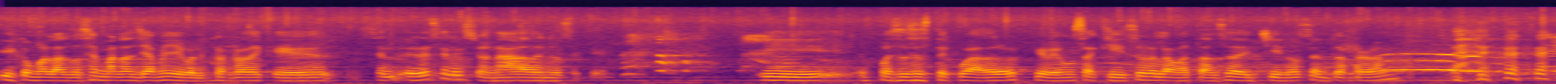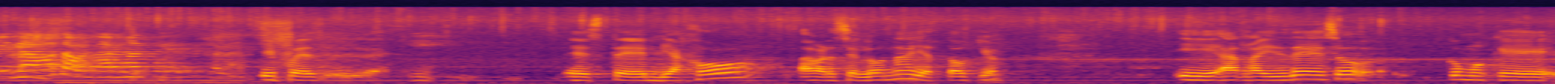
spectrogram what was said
y como a las dos semanas ya me llegó el correo de que eres seleccionado y no sé qué. Y pues es este cuadro que vemos aquí sobre la matanza de chinos en Torreón. Ahorita vamos a abordar más de. Y pues este, viajó a Barcelona y a Tokio. Y a raíz de eso, como que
